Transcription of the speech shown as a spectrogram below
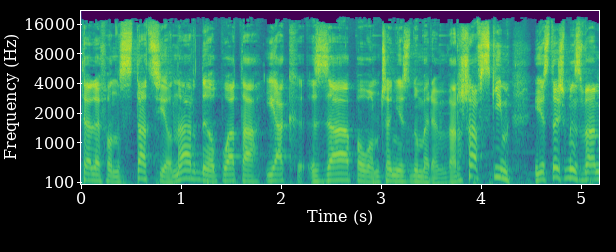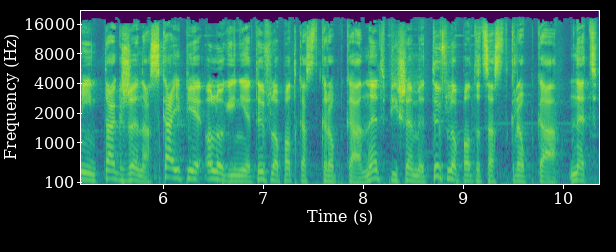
telefon stacjonarny, opłata jak za połączenie z numerem warszawskim. Jesteśmy z wami także na Skype'ie o loginie tyflopodcast.net, piszemy tyflopodcast.net.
